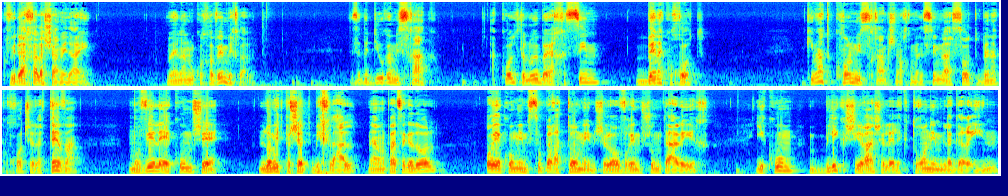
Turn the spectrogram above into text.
כבידה חלשה מדי, ואין לנו כוכבים בכלל. זה בדיוק המשחק. הכל תלוי ביחסים בין הכוחות. כמעט כל משחק שאנחנו מנסים לעשות בין הכוחות של הטבע, מוביל ליקום שלא מתפשט בכלל מהמפץ הגדול, או יקום עם סופר אטומים שלא עוברים שום תהליך, יקום בלי קשירה של אלקטרונים לגרעין,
